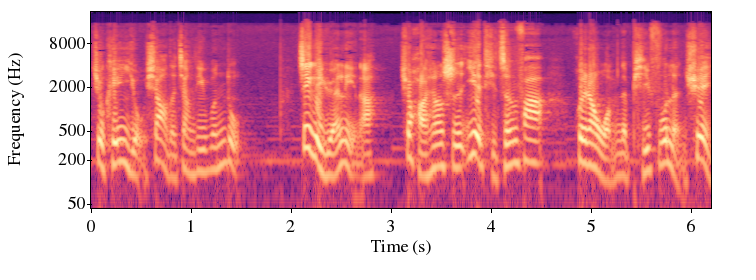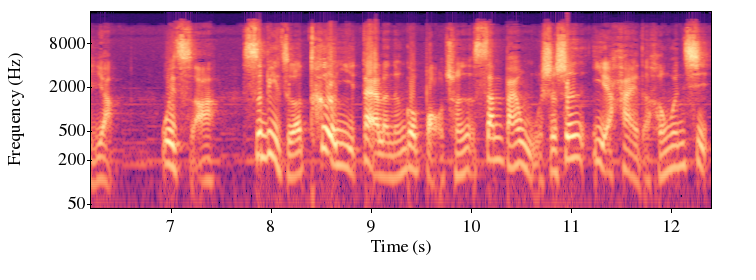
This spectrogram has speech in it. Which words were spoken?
就可以有效的降低温度。这个原理呢就好像是液体蒸发会让我们的皮肤冷却一样。为此啊，斯必泽特意带了能够保存三百五十升液氦的恒温器。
